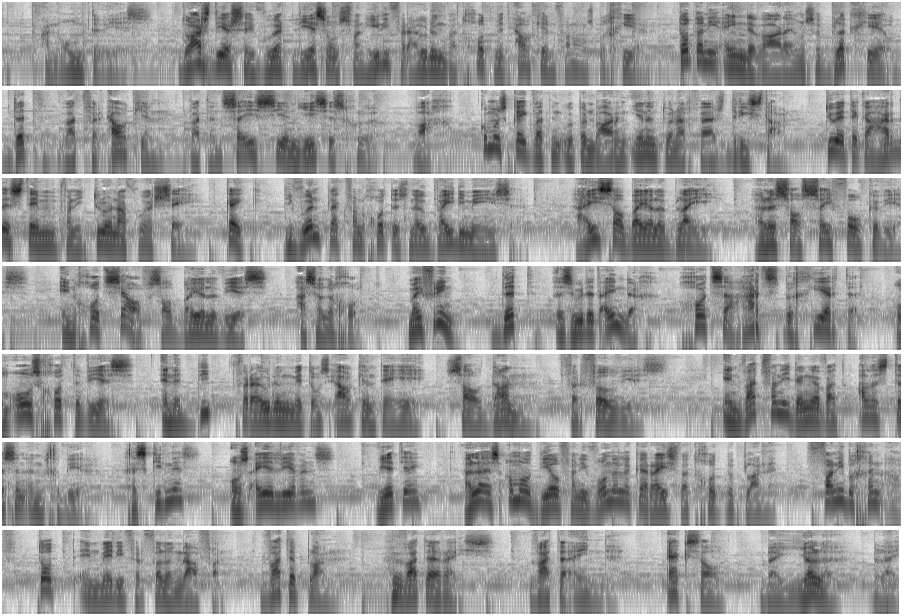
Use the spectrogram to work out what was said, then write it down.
aan hom te wees. Dwarsdeur sy woord lees ons van hierdie verhouding wat God met elkeen van ons begeer, tot aan die einde waar hy ons 'n blik gee op dit wat vir elkeen wat in sy seun Jesus glo, wag. Kom ons kyk wat in Openbaring 21 vers 3 staan. Toe het ek 'n harde stem van die troon af hoor sê: "Kyk, die woonplek van God is nou by die mense. Hy sal by hulle bly Hulle sal sy volke wees en God self sal by hulle wees as hulle God. My vriend, dit is hoe dit eindig. God se hartsbegeerte om ons God te wees en 'n diep verhouding met ons elkeen te hê, sal dan vervul wees. En wat van die dinge wat alles tussenin gebeur? Geskiedenis, ons eie lewens, weet jy, hulle is almal deel van die wonderlike reis wat God beplan het, van die begin af tot en met die vervulling daarvan. Wat 'n plan. Wat 'n reis. Wat 'n einde. Ek sal by julle bly.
